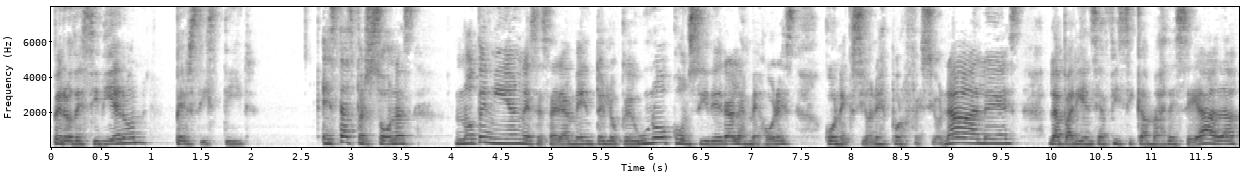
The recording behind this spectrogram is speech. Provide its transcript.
pero decidieron persistir. Estas personas no tenían necesariamente lo que uno considera las mejores conexiones profesionales, la apariencia física más deseada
